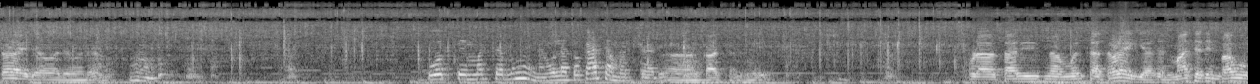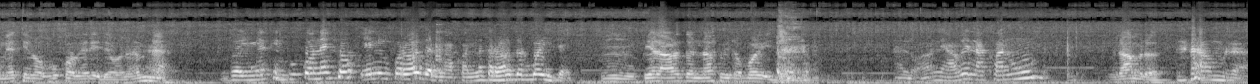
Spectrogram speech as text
તળાઈ દેવા દેવાના હમ. તો જ મરચા બને ને ઓલા તો કાચા મરચા રે. હા, કાચા રે. થોડા સારી રીતના મરચા તળાઈ ગયા છે અને માથેથી ને બાબુ મેથીનો ભૂકો વેરી દેવાનો એમ ને? જો એ મેથી ભૂકો નાખ્યો એની ઉપર હળદર નાખવાનું નકર હળદર બળી જાય. હમ પેલા હળદર નાખવી તો બળી જાય. હાલો અને હવે નાખવાનું રામરસ રામરા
